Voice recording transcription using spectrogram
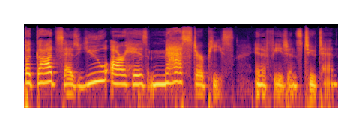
but God says you are his masterpiece in Ephesians 2:10.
